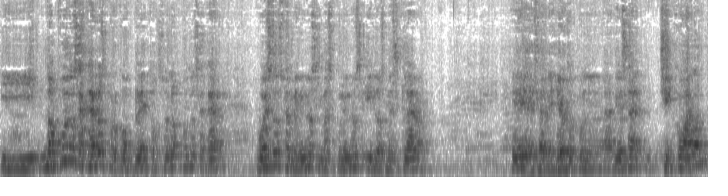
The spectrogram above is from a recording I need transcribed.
y no pudo sacarlos por completo, solo pudo sacar huesos femeninos y masculinos y los mezclaron. Yo. junto con la diosa Chicoat,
